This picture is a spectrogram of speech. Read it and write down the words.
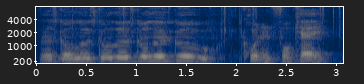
Let's go, let's go, let's go, let's go. Recording 4K.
